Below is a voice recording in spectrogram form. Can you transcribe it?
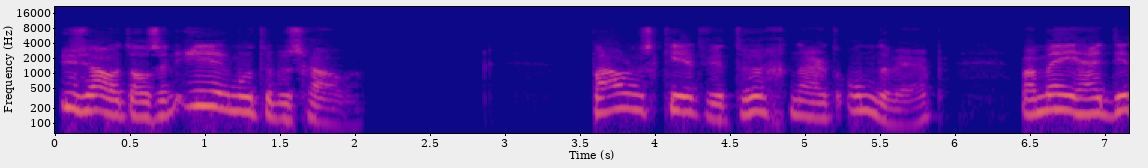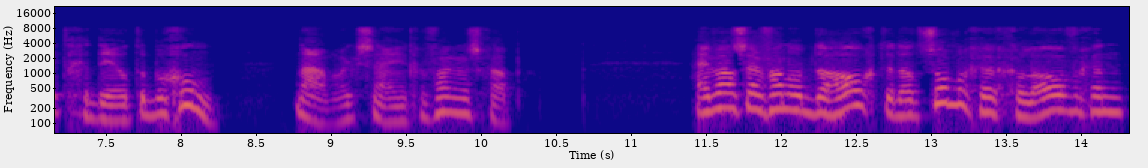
U zou het als een eer moeten beschouwen. Paulus keert weer terug naar het onderwerp waarmee hij dit gedeelte begon, namelijk zijn gevangenschap. Hij was ervan op de hoogte dat sommige gelovigen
